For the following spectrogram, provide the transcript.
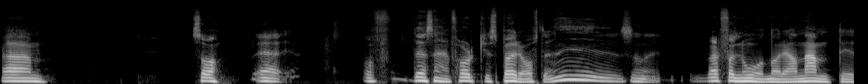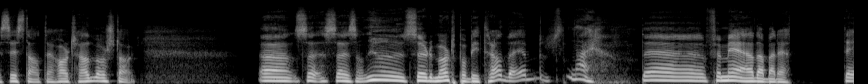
Um, så eh, og det som sånn, folk spør ofte, «Øh», sånn, i hvert fall nå når jeg har nevnt i siste at jeg har 30-årsdag. Eh, så, så er det sånn, ja, ser du mørkt på å bli 30? Jeg, nei, det, for meg er det bare, det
